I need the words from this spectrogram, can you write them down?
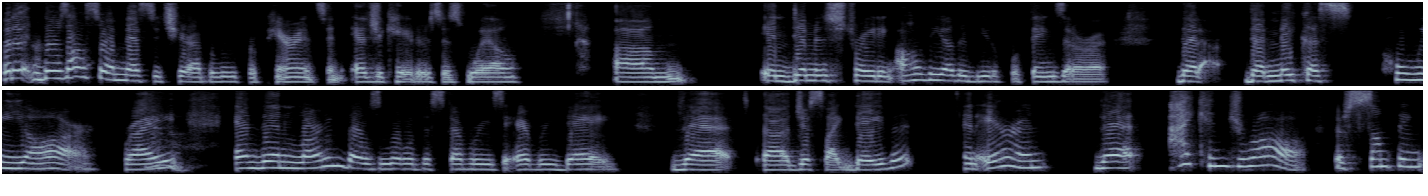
But it, there's also a message here, I believe, for parents and educators as well, um, in demonstrating all the other beautiful things that are that that make us who we are, right? Yeah. And then learning those little discoveries every day. That uh, just like David and Aaron, that I can draw. There's something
